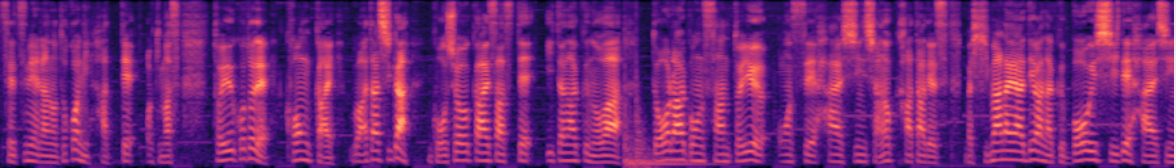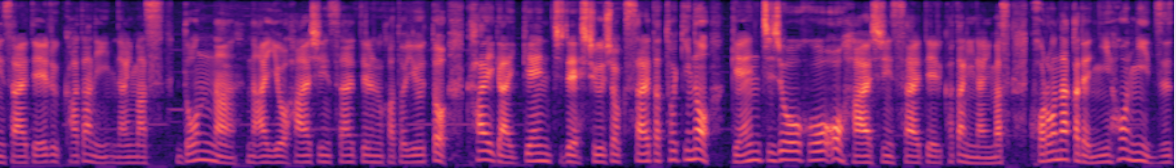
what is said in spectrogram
説明欄のところに貼っておきます。ということで今回私がご紹介させていただくのはドラゴンさんという音声配信者の方です。まあヒマラヤではなくボイシーで配信されている方になります。どんな内容を配信されているのかというと海外現地で就職された時の現地情報を配信されている方になります。コロナ禍で日本にずっ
